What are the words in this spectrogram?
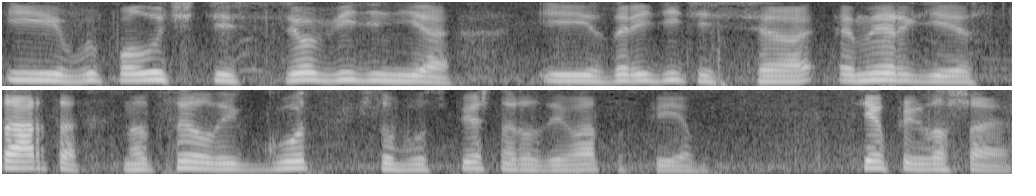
и вы получите все видение и зарядитесь э, энергией старта на целый год, чтобы успешно развиваться с ПМ. Всех приглашаю.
